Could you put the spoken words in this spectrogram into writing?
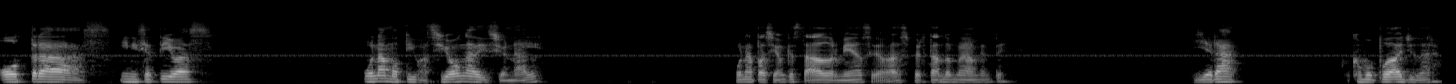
otras iniciativas, una motivación adicional, una pasión que estaba dormida se va despertando nuevamente. Y era, ¿cómo puedo ayudar?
